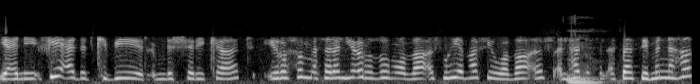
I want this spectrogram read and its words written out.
يعني في عدد كبير من الشركات يروحون مثلا يعرضون وظائف وهي ما في وظائف الهدف نعم. الأساسي منها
